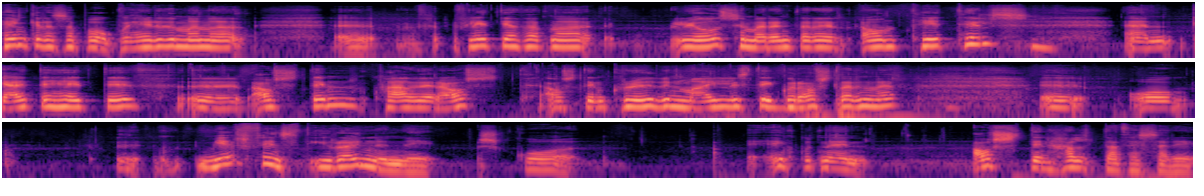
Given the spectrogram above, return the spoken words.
tengir þessa bók. Við heyrðum hann að uh, flytja þarna ljóð sem að reyndar er án titils en gæti heitið uh, Ástin, hvað er ást? Ástin kröðin mælist ykkur ástarinnar uh, og uh, mér finnst í rauninni sko einhvern veginn ástin halda þessari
